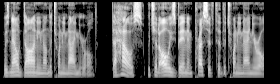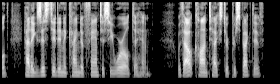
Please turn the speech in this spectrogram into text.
was now dawning on the 29 year old. The house, which had always been impressive to the 29 year old, had existed in a kind of fantasy world to him. Without context or perspective,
